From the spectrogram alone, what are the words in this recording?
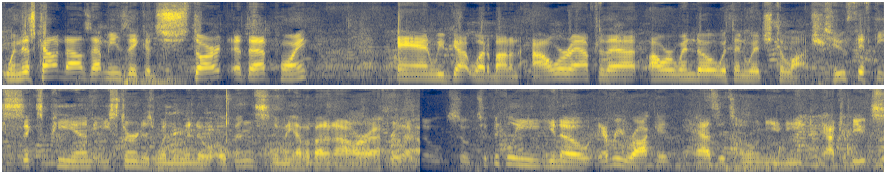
When this countdowns, that means they could start at that point. And we've got what about an hour after that hour window within which to launch. 2:56 p.m. Eastern is when the window opens, and we have about an hour after that. So, typically, you know, every rocket has its own unique attributes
